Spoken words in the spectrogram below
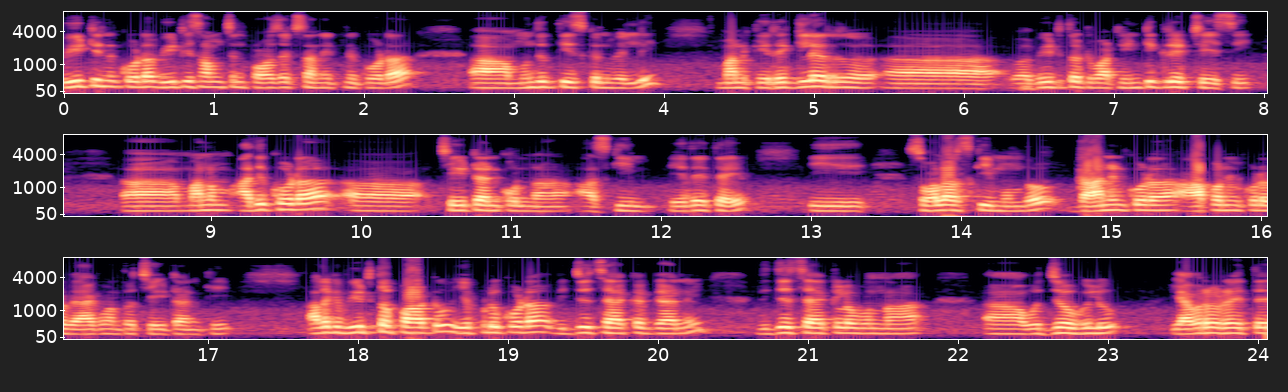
వీటిని కూడా వీటికి సంబంధించిన ప్రాజెక్ట్స్ అన్నిటిని కూడా ముందుకు తీసుకుని వెళ్ళి మనకి రెగ్యులర్ వీటితోటి వాటిని ఇంటిగ్రేట్ చేసి మనం అది కూడా చేయటానికి ఉన్న ఆ స్కీమ్ ఏదైతే ఈ సోలార్ స్కీమ్ ఉందో దానిని కూడా ఆ పనులు కూడా వేగవంతం చేయటానికి అలాగే వీటితో పాటు ఎప్పుడు కూడా విద్యుత్ శాఖకు కానీ విద్యుత్ శాఖలో ఉన్న ఉద్యోగులు ఎవరెవరైతే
